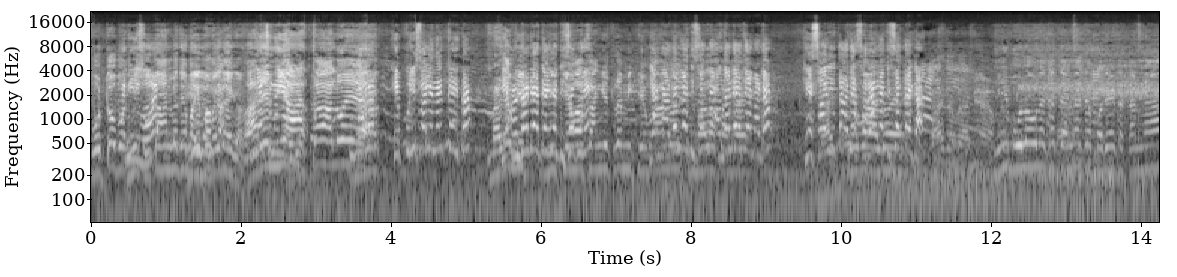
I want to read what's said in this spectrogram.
फोटो बनवून स्वतः आणलं त्या बाईला, बघा. माहीत आहे का? अरे मी आता आलोय हे पोलीसवाले नाहीत का इथं हे मॅडम मी अंधाड्या द्यायला मी दिसत केव्हा नाही सांगितलं मी या केव्हा मॅडमला आलो? दिसत नाही मला अंधाड्या द्या सांगा. मॅडम हे सर इथं त्या सरांना दिसत नाही का मी बोलवलं का त्यांना त्या पर्यटकांना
